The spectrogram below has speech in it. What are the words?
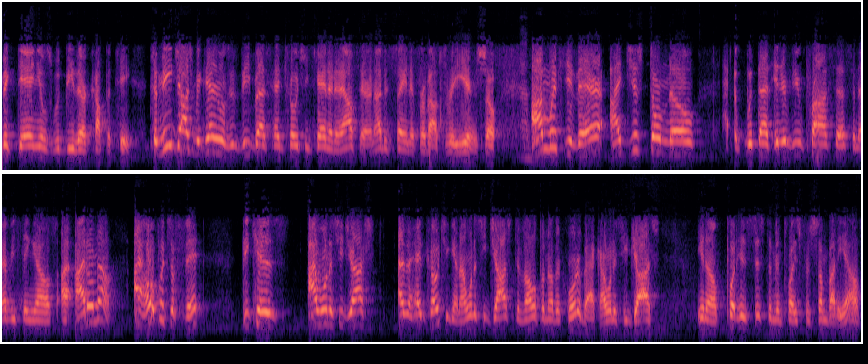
McDaniel's would be their cup of tea. To me, Josh McDaniels is the best head coaching candidate out there, and I've been saying it for about three years. So I'm with you there. I just don't know with that interview process and everything else. I, I don't know. I hope it's a fit because I want to see Josh as a head coach again. I want to see Josh develop another quarterback. I want to see Josh, you know, put his system in place for somebody else.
